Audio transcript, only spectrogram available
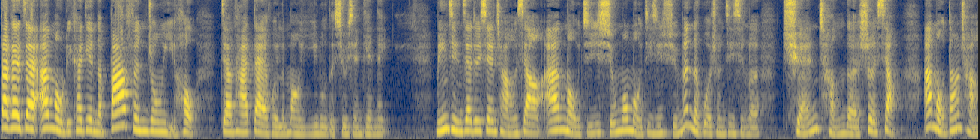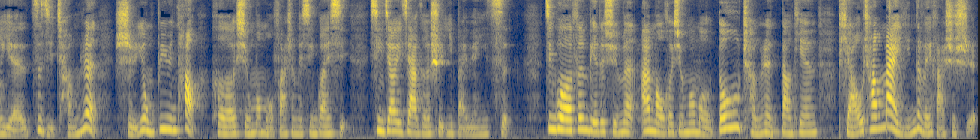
大概在安某离开店的八分钟以后，将他带回了贸易一路的休闲店内。民警在对现场向安某及熊某某进行询问的过程进行了全程的摄像，安某当场也自己承认使用避孕套和熊某某发生了性关系，性交易价格是一百元一次。经过分别的询问，安某和熊某某都承认当天嫖娼卖淫的违法事实。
